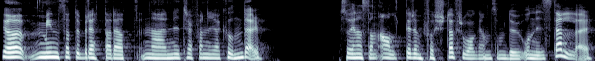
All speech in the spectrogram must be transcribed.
Jag minns att du berättade att när ni träffar nya kunder så är nästan alltid den första frågan som du och ni ställer,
